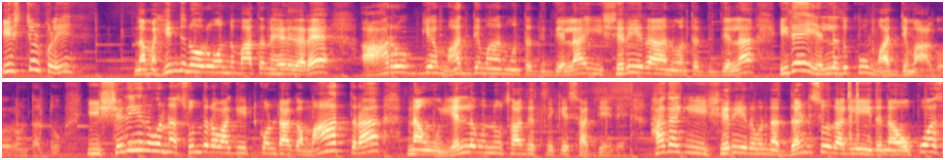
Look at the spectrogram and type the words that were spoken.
ಇಷ್ಟುಳ್ಕೊಳ್ಳಿ ನಮ್ಮ ಹಿಂದಿನವರು ಒಂದು ಮಾತನ್ನು ಹೇಳಿದ್ದಾರೆ, ಆರೋಗ್ಯ ಮಾಧ್ಯಮ ಅನ್ನುವಂಥದ್ದು ಇದೆಯಲ್ಲ, ಈ ಶರೀರ ಅನ್ನುವಂಥದ್ದು ಇದೆಯಲ್ಲ, ಇದೇ ಎಲ್ಲದಕ್ಕೂ ಮಾಧ್ಯಮ ಆಗಿರುವಂಥದ್ದು. ಈ ಶರೀರವನ್ನು ಸುಂದರವಾಗಿ ಇಟ್ಕೊಂಡಾಗ ಮಾತ್ರ ನಾವು ಎಲ್ಲವನ್ನೂ ಸಾಧಿಸಲಿಕ್ಕೆ ಸಾಧ್ಯ ಇದೆ. ಹಾಗಾಗಿ ಈ ಶರೀರವನ್ನು ದಂಡಿಸೋದಾಗಲಿ, ಇದನ್ನು ಉಪವಾಸ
